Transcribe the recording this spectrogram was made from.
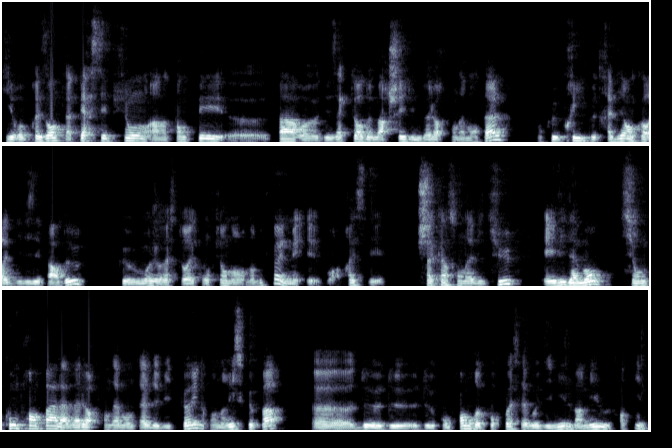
qui représente la perception à un temps T euh, par euh, des acteurs de marché d'une valeur fondamentale. Donc le prix peut très bien encore être divisé par deux, que moi je resterai confiant dans, Bitcoin. Mais bon, après, c'est chacun son avis dessus. Et évidemment, si on ne comprend pas la valeur fondamentale de Bitcoin, on ne risque pas euh, de, de, de, comprendre pourquoi ça vaut 10 000, 20 000 ou 30 000.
